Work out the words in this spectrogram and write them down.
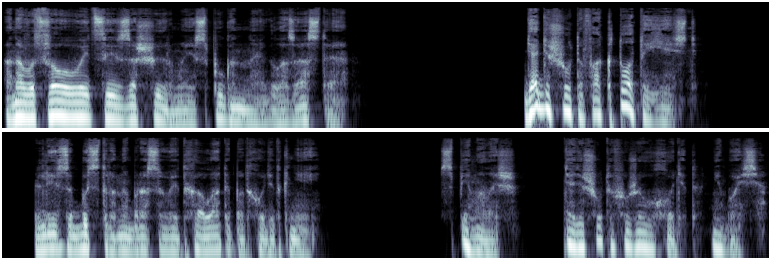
Она высовывается из-за ширмы, испуганная, глазастая. «Дядя Шутов, а кто ты есть?» Лиза быстро набрасывает халат и подходит к ней. «Спи, малыш. Дядя Шутов уже уходит, не бойся».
